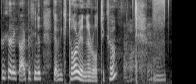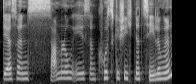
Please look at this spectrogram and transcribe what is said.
Bücherregal befindet, der Victorian Erotica, okay. der so eine Sammlung ist an Kurzgeschichten, Erzählungen,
